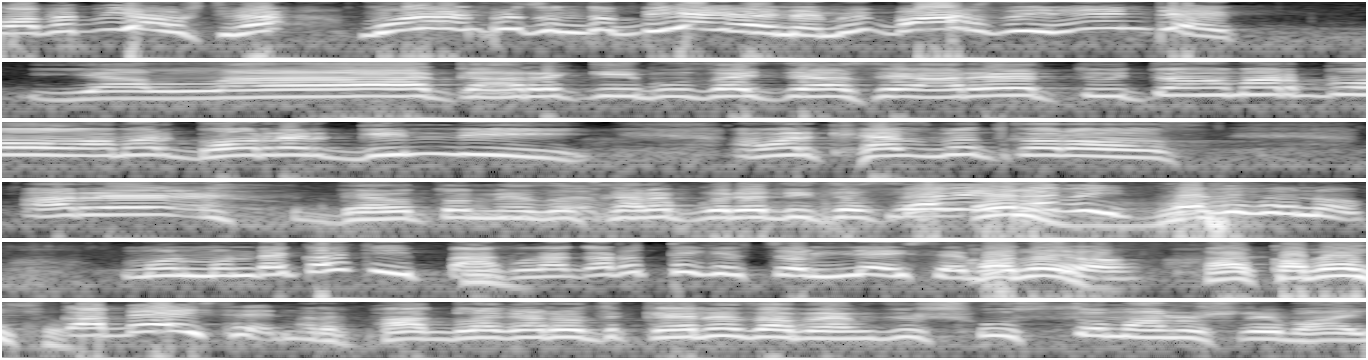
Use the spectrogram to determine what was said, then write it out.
কবে বিয়ে হচ্ছে হ্যাঁ? মরণ পর্যন্ত বিয়ে হয় না আমি বারছি ইনটেক ইয়াল্লাহ কারে কি বুঝাইতে আছে? আরে তুই তো আমার বউ আমার ঘরের গিন্নি আমার খেজমত করস। আরে দেহ তো মেজাজ খারাপ করে দিতেছে। ভাবি। ভাবি শোনো। মোর মনটা কয় কি পাগলা গারো থেকে চলে আইছে কবে? বুঝছ? হ্যাঁ কবে আইছো? কবে আইছেন? আরে পাগলা গারো তো কেন যাবে? আমি তো সুস্থ মানুষ রে ভাই।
